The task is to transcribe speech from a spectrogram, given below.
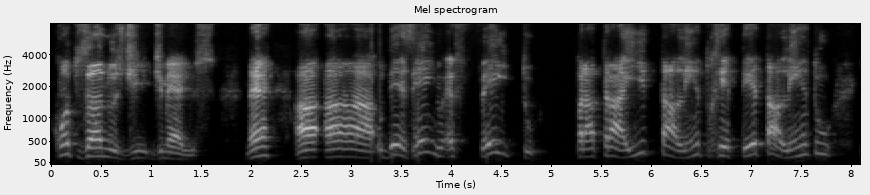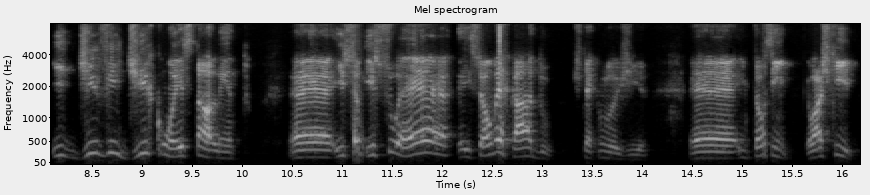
quantos anos de, de Melios? Né? A, a, o desenho é feito para atrair talento, reter talento e dividir com esse talento. É, isso, isso, é, isso é o mercado de tecnologia. É, então, assim, eu acho que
